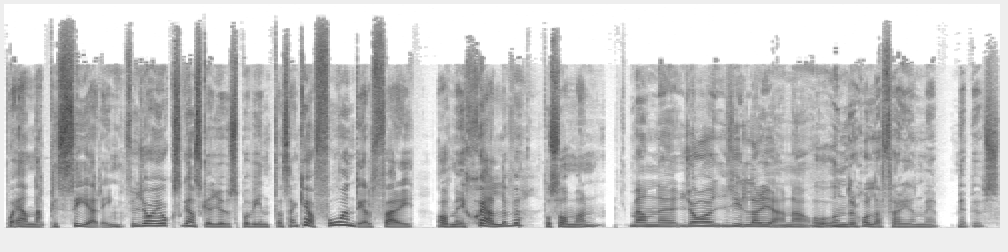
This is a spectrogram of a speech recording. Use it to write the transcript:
på en applicering. För jag är också ganska ljus på vintern. Sen kan jag få en del färg av mig själv på sommaren. Men eh, jag gillar gärna att underhålla färgen med, med bus.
